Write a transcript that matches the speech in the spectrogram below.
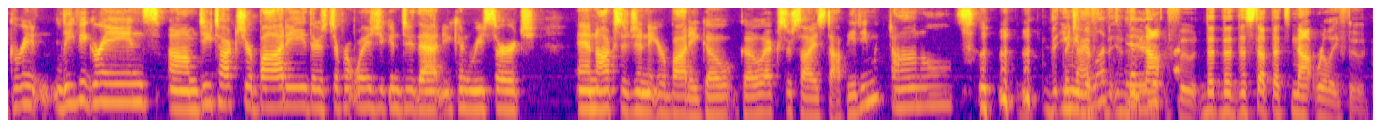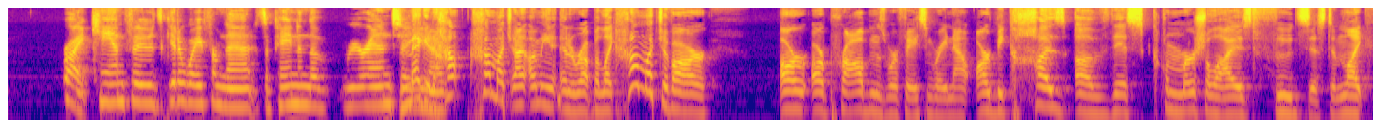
green leafy greens, um, detox your body. There's different ways you can do that. You can research and oxygenate your body. Go go exercise. Stop eating McDonald's. you mean the, the not food, the, the the stuff that's not really food. Right, canned foods. Get away from that. It's a pain in the rear end. To, Megan, you know, how how much? I, I mean, interrupt, but like, how much of our our our problems we're facing right now are because of this commercialized food system, like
